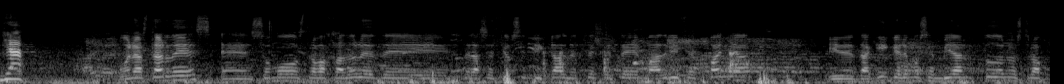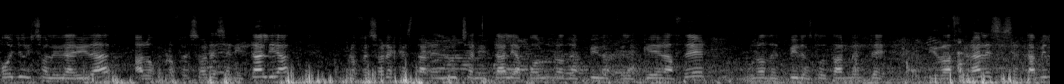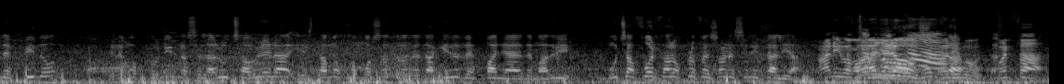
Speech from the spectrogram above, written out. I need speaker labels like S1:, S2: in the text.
S1: Ya.
S2: Buenas tardes, eh, somos trabajadores de, la sección sindical de CGT Madrid, España y desde aquí queremos enviar todo nuestro apoyo y solidaridad a los profesores en Italia, los profesores que están en lucha en Italia por unos despidos que les quieren hacer, unos despidos totalmente irracionales, 60.000 despidos. Tenemos que unirnos en la lucha obrera y estamos con vosotros desde aquí, desde España, desde Madrid. Mucha fuerza a los profesores en Italia.
S3: ¡Ánimo, compañeros! ¡Ánimo! ¡Fuerza!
